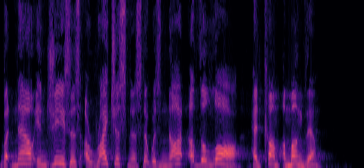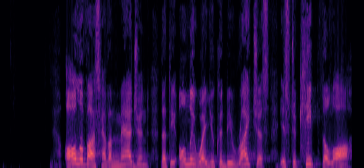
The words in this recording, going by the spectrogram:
But now in Jesus, a righteousness that was not of the law had come among them. All of us have imagined that the only way you could be righteous is to keep the law.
